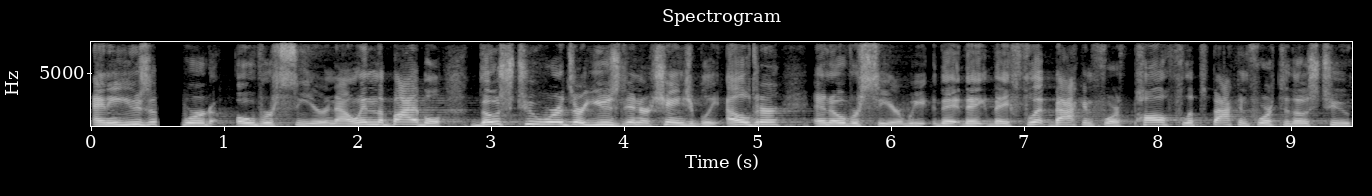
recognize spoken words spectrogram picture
and he uses the word overseer. Now, in the Bible, those two words are used interchangeably elder and overseer. We, they, they, they flip back and forth. Paul flips back and forth to those, two,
